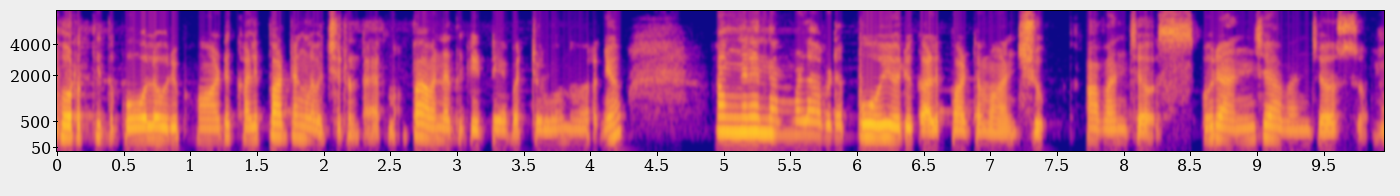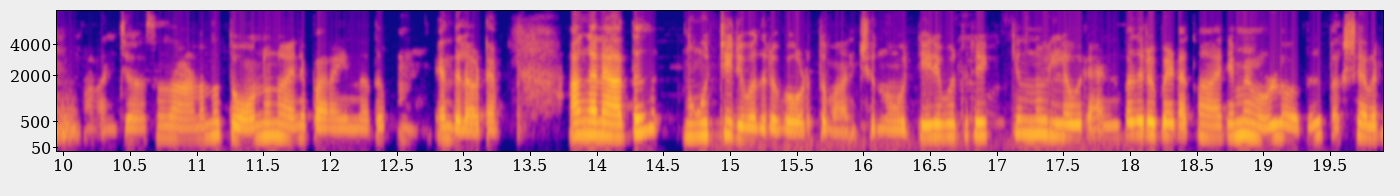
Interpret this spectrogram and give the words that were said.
പുറത്ത് ഇതുപോലെ ഒരുപാട് കളിപ്പാട്ടങ്ങൾ വെച്ചിട്ടുണ്ടായിരുന്നു. അപ്പോൾ അവനത് കിട്ടിയേ പറ്റുള്ളൂ എന്ന് പറഞ്ഞു. അങ്ങനെ നമ്മൾ അവിടെ പോയി ഒരു കളിപ്പാട്ടം വാങ്ങിച്ചു. അവഞ്ചേഴ്സ് ഒരു അഞ്ച് അവഞ്ചേഴ്സ് അവഞ്ചേഴ്സ് ആണെന്ന് തോന്നുന്നു അതിന് പറയുന്നത്. എന്തല്ലോട്ടെ അങ്ങനെ അത് നൂറ്റി ഇരുപത് രൂപ കൊടുത്ത് വാങ്ങിച്ചു. നൂറ്റി ഇരുപത് രൂപയ്ക്കൊന്നും ഇല്ല ഒരു അൻപത് രൂപയുടെ കാര്യമേ ഉള്ളൂ അത്. പക്ഷെ അവർ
